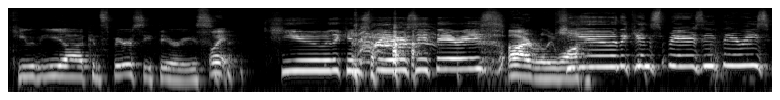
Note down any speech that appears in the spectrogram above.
cue the uh, conspiracy theories. wait cue the conspiracy theories oh, I really want. Cue the conspiracy theories.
